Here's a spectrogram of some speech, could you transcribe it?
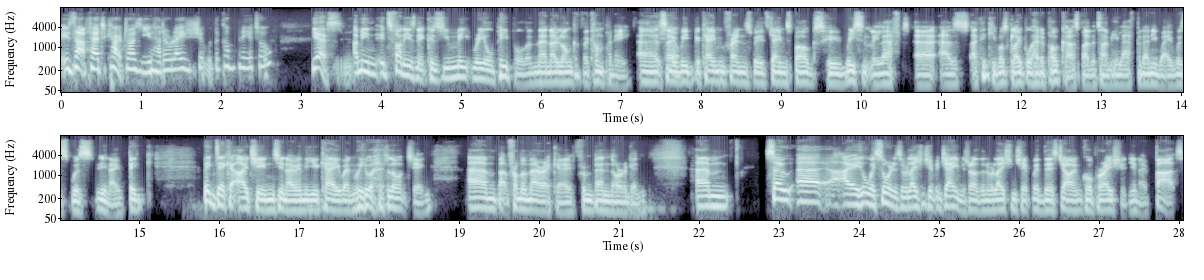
is that fair to characterize that you had a relationship with the company at all? Yes, I mean it's funny, isn't it? Because you meet real people and they're no longer the company. Uh, So we became friends with James Boggs, who recently left uh, as I think he was global head of podcast by the time he left. But anyway, was was you know big big dick at iTunes, you know, in the UK when we were launching, um, but from America, from Bend, Oregon. Um, so uh, I always saw it as a relationship with James rather than a relationship with this giant corporation, you know. But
